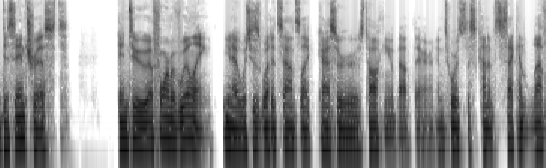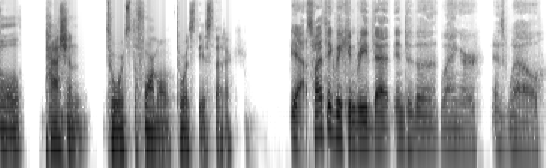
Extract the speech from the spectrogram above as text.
disinterest into a form of willing, you know, which is what it sounds like Cassirer is talking about there, and towards this kind of second level passion towards the formal, towards the aesthetic. Yeah, so I think we can read that into the Langer as well.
